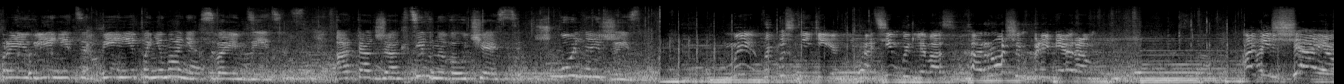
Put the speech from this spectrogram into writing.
проявления терпения и понимания к своим детям, а также активного участия в школьной жизни. Мы, выпускники, хотим быть для вас хорошим примером. Обещаем!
